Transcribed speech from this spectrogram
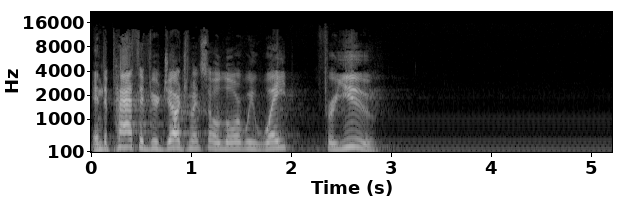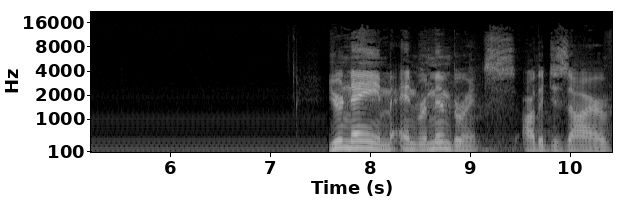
In the path of your judgments, O Lord, we wait for you. Your name and remembrance are the desire of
